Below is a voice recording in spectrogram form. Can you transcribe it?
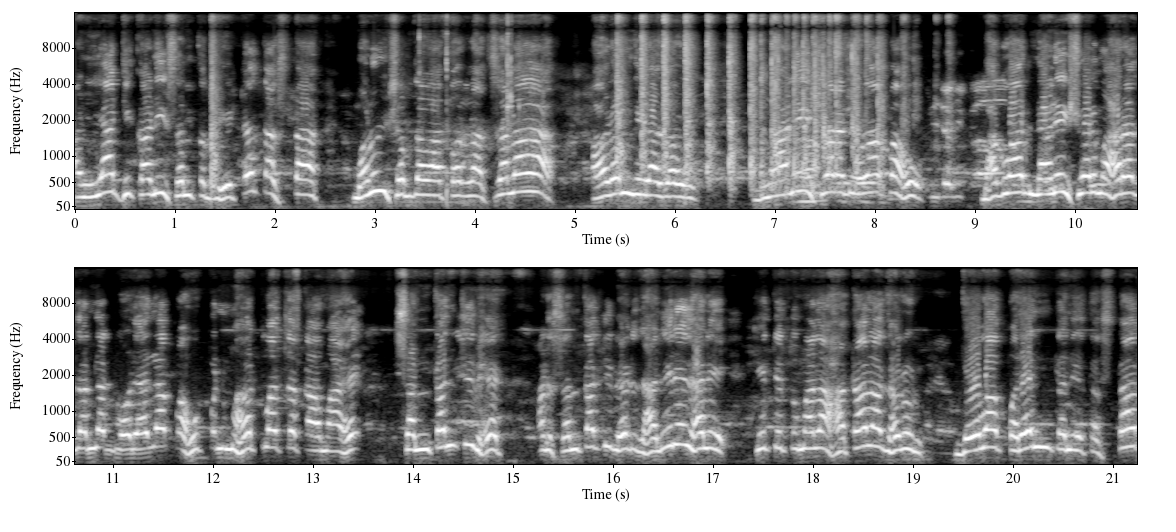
आणि या ठिकाणी संत भेटत असतात. म्हणून शब्द वापरला. चला आळंदीला जाऊ. ज्ञानेश्वर डोळा पाहू. भगवान ज्ञानेश्वर महाराजांना डोळ्याला पाहू पण महत्वाचं काम आहे संतांची भेट. आणि संतांची भेट झाली रे झाली की ते तुम्हाला हाताला धरून देवापर्यंत नेत असतात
